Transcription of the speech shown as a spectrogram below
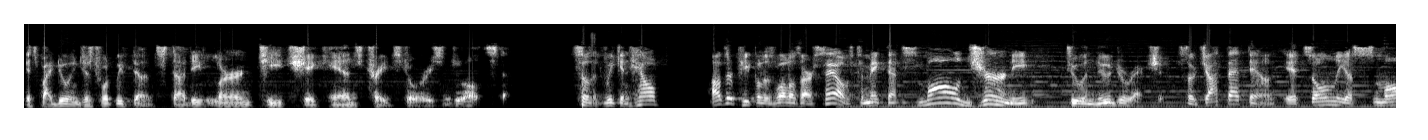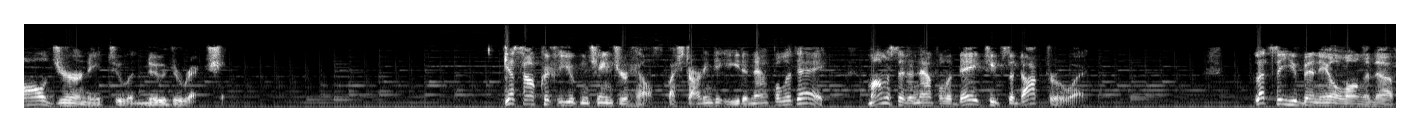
It's by doing just what we've done study, learn, teach, shake hands, trade stories, and do all the stuff. So that we can help other people as well as ourselves to make that small journey to a new direction. So jot that down. It's only a small journey to a new direction. Guess how quickly you can change your health? By starting to eat an apple a day. Mama said an apple a day keeps the doctor away. Let's say you've been ill long enough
